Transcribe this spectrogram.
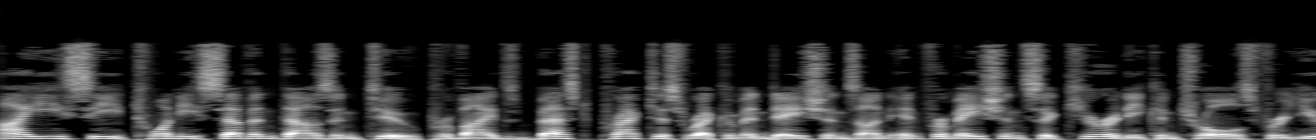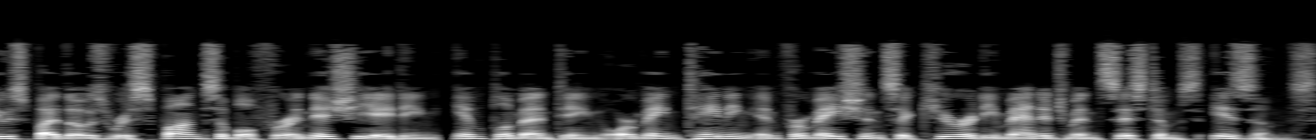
IEC 27002 provides best practice recommendations on information security controls for use by those responsible for initiating, implementing or maintaining information security management systems (ISMS).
